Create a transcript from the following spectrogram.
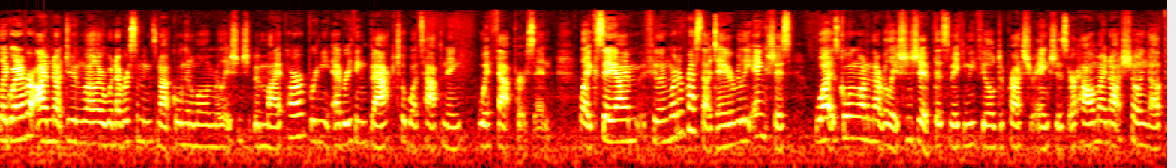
like whenever I'm not doing well or whenever something's not going in well in relationship in my part, bringing everything back to what's happening with that person. Like say I'm feeling more depressed that day or really anxious. What is going on in that relationship that's making me feel depressed or anxious or how am I not showing up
